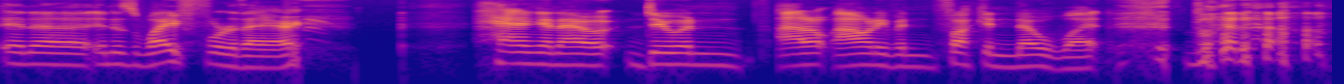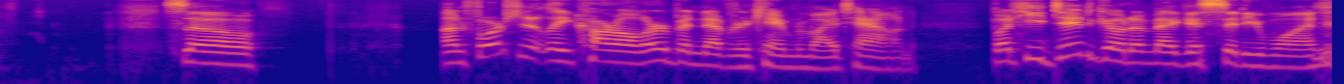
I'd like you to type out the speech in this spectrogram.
and uh and his wife were there hanging out doing i don't i don't even fucking know what. But um, so unfortunately carl urban never came to my town but he did go to mega city 1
